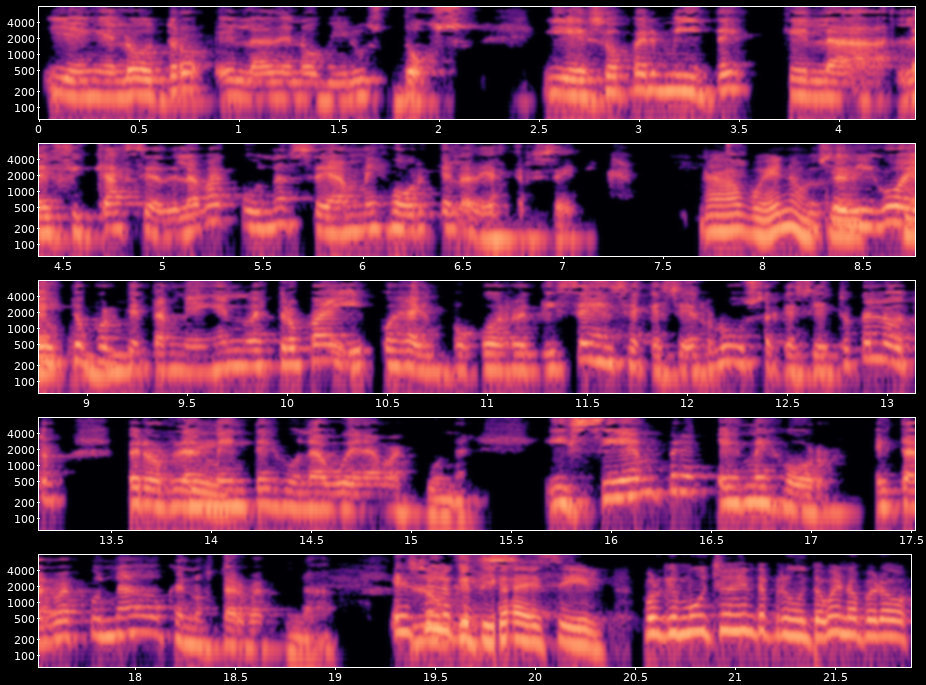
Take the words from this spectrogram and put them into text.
y en el otro el adenovirus 2 y eso permite que la, eficacia de la vacuna sea mejor que la de AstraZeneca. Ah, bueno. Entonces digo esto porque también en nuestro país pues hay un poco de reticencia, que si es rusa, que si esto, que el otro, pero realmente es una buena vacuna. Y siempre es mejor estar vacunado que no estar vacunado. Eso es lo que, te iba a decir, porque mucha gente pregunta, bueno, pero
